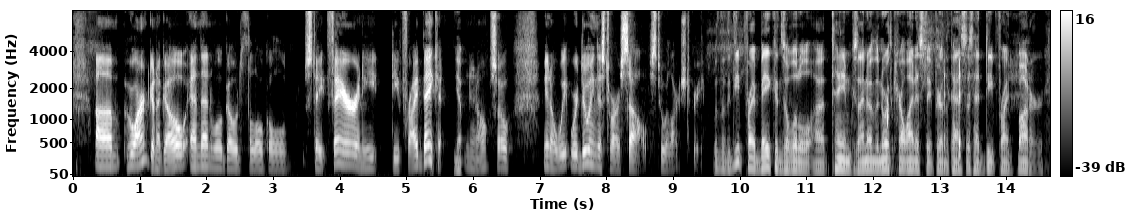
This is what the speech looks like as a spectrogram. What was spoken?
um, who aren't going to go, and then we'll go to the local state fair and eat deep fried bacon. Yep. You know, so, you know, we, we're doing this to ourselves to a large degree. Well, the deep fried bacon's a little uh, tame because I know the North Carolina State Fair in the past has had deep fried butter.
